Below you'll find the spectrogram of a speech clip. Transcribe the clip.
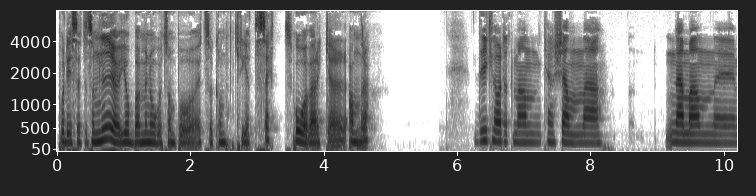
på det sättet som ni gör jobbar med något som på ett så konkret sätt påverkar andra. Det är klart att man kan känna när man eh,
